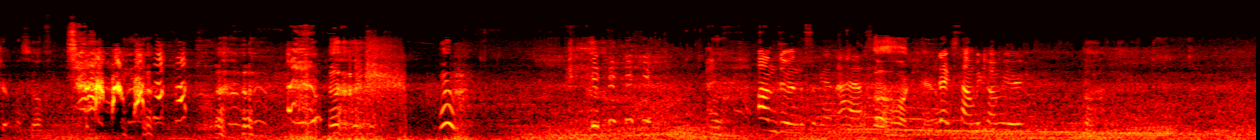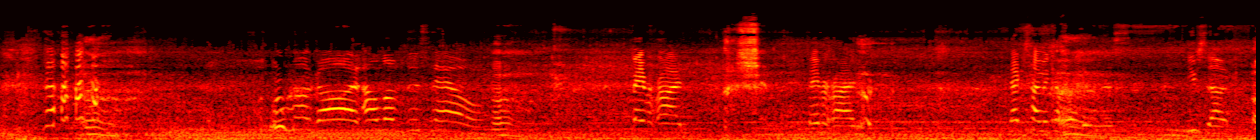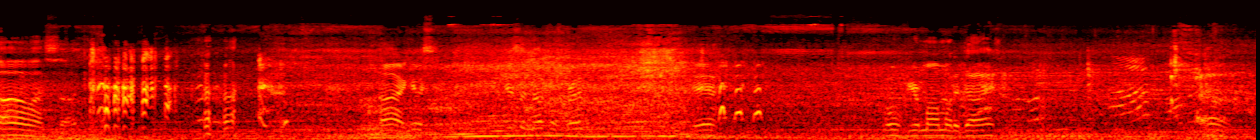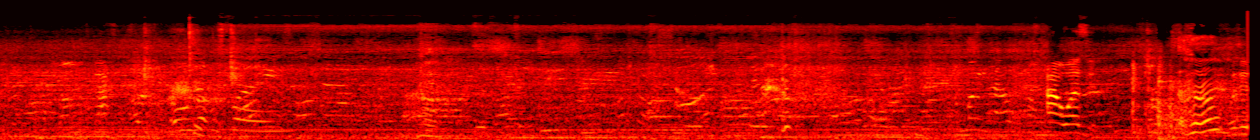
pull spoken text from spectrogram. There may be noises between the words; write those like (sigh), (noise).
shit myself. (laughs) I'm doing this again. I have to. Oh, I can't. Next time we come here. Oh, (laughs) oh my god, I love this now. Oh, Favorite ride. (laughs) Favorite ride. Next time we come, we're doing this. You suck. Oh, I suck. All right, give us, give us a knuckles, bro. Yeah. Oh, your mom would have died. Oh. Oh, that was fun. How was it? Huh? Was it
